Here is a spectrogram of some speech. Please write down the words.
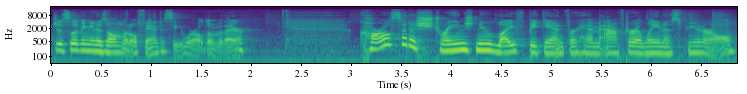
just living in his own little fantasy world over there. Carl said a strange new life began for him after Elena's funeral.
